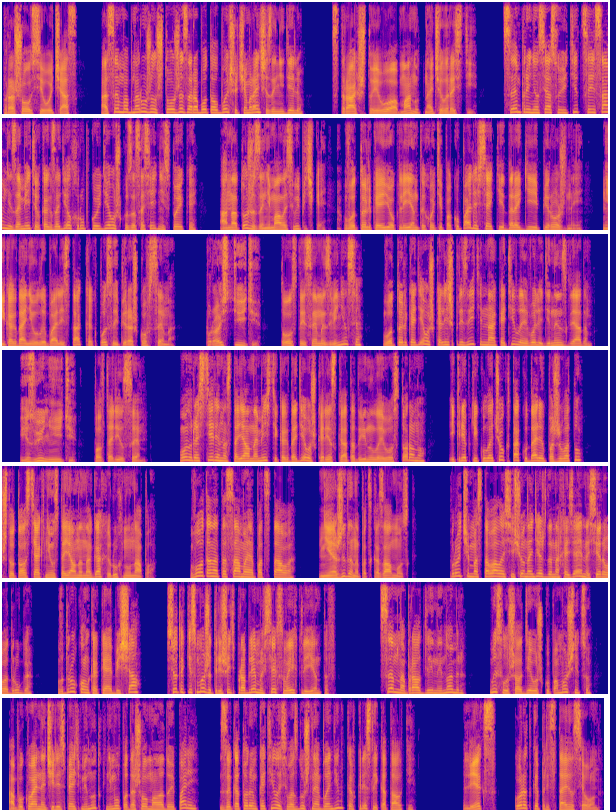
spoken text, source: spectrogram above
Прошел всего час, а Сэм обнаружил, что уже заработал больше, чем раньше за неделю. Страх, что его обманут, начал расти. Сэм принялся суетиться и сам не заметил, как задел хрупкую девушку за соседней стойкой. Она тоже занималась выпечкой. Вот только ее клиенты хоть и покупали всякие дорогие пирожные, никогда не улыбались так, как после пирожков Сэма. «Простите». Толстый Сэм извинился, вот только девушка лишь презрительно окатила его ледяным взглядом. «Извините», — повторил Сэм. Он растерянно стоял на месте, когда девушка резко отодвинула его в сторону, и крепкий кулачок так ударил по животу, что толстяк не устоял на ногах и рухнул на пол. Вот она та самая подстава, неожиданно подсказал мозг. Впрочем, оставалась еще надежда на хозяина серого друга. Вдруг он, как и обещал, все-таки сможет решить проблемы всех своих клиентов. Сэм набрал длинный номер, выслушал девушку-помощницу, а буквально через пять минут к нему подошел молодой парень за которым катилась воздушная блондинка в кресле каталки. «Лекс», — коротко представился он.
